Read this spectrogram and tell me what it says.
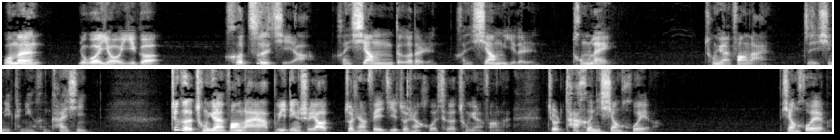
我们如果有一个和自己啊很相得的人，很相宜的人，同类，从远方来。自己心里肯定很开心。这个从远方来啊，不一定是要坐上飞机、坐上火车从远方来，就是他和你相会了，相会了。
